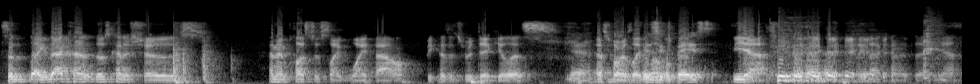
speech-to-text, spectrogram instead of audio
So like that kind of those kind of shows and then plus just like wipe out because it's ridiculous Yeah. as far as like Physics level- based. yeah. Like that kind of thing yeah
